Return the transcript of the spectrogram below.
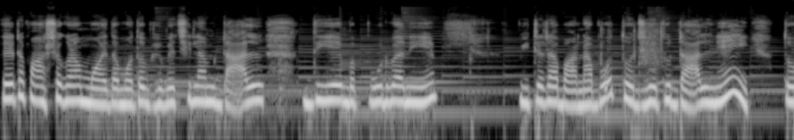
তো এটা পাঁচশো গ্রাম ময়দা মতো ভেবেছিলাম ডাল দিয়ে বা পুর বানিয়ে পিঠেটা বানাবো। তো যেহেতু ডাল নেই তো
